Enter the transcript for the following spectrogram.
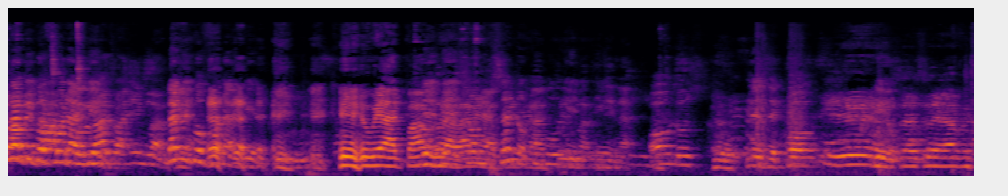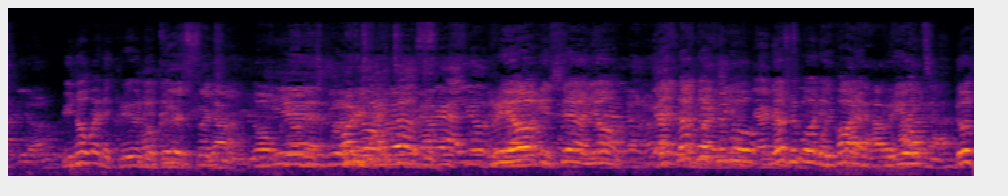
let me go that further was again. colonized by England. Let me go further again. we had power. There, there are some set of people in, in all those places they call Creole. You know where the Creole No, is? Creole is French. No, Yes. what is that? Creole is Sierra Leone. That, that, those people, those people they call them Creole. Those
